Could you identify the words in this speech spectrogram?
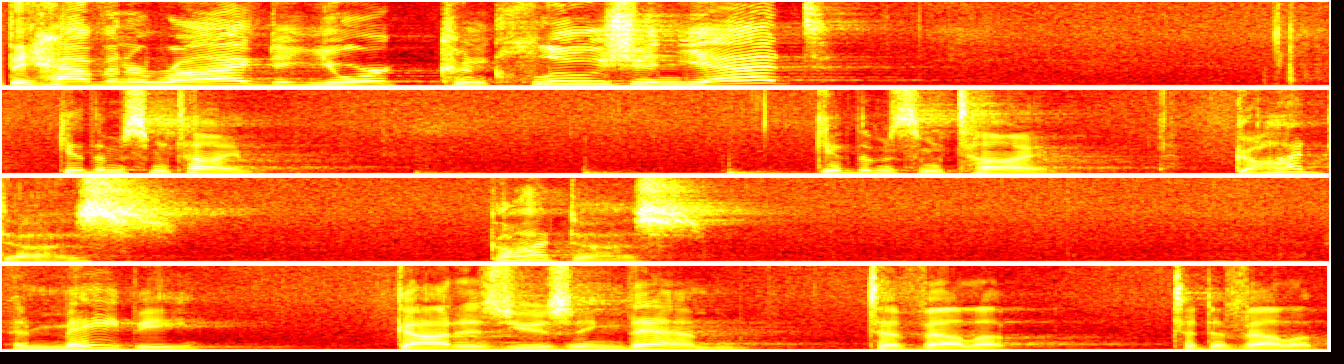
they haven't arrived at your conclusion yet, give them some time. Give them some time. God does. God does. And maybe God is using them to develop, to develop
